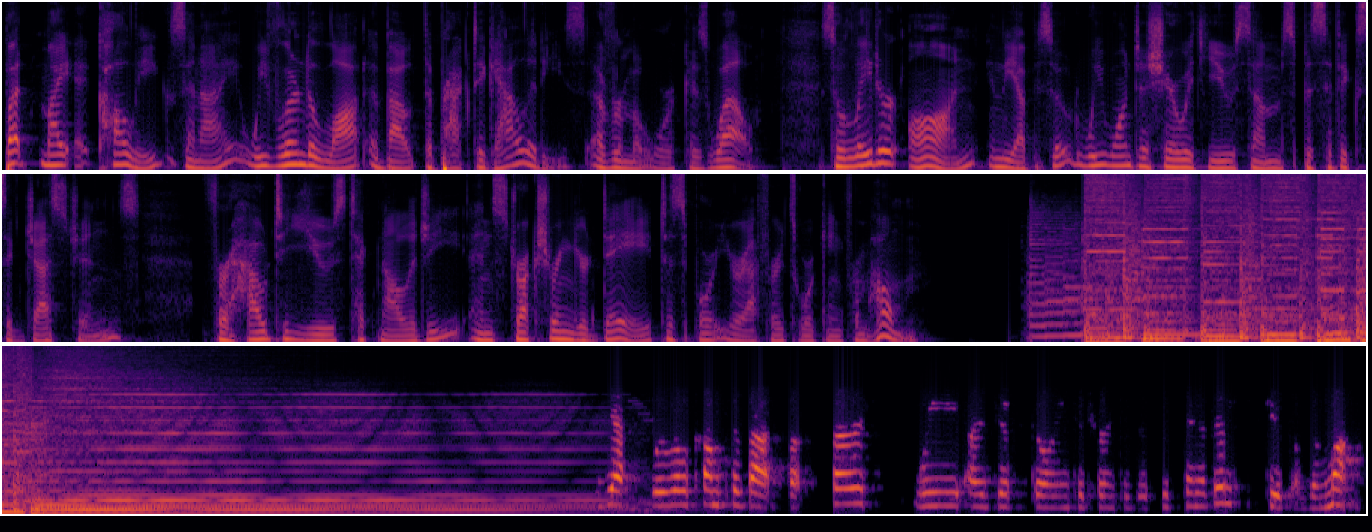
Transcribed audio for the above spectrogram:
But my colleagues and I, we've learned a lot about the practicalities of remote work as well. So later on in the episode, we want to share with you some specific suggestions for how to use technology and structuring your day to support your efforts working from home. Yes, we will come to that. But first, we are just going to turn to the sustainability scoop of the month.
